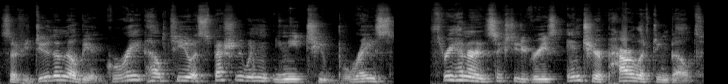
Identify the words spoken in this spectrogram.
So if you do them, they'll be a great help to you, especially when you need to brace 360 degrees into your powerlifting belt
